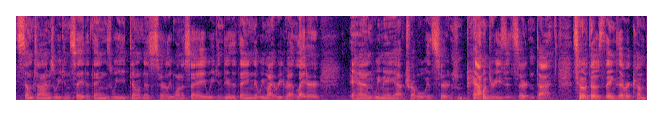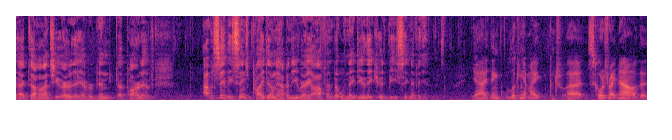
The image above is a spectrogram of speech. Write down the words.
sometimes we can say the things we don't necessarily want to say, we can do the thing that we might regret later, and we may have trouble with certain boundaries at certain times. So, have those things ever come back to haunt you, or have they ever been a part of? I would say these things probably don't happen to you very often, but when they do, they could be significant. Yeah, I think looking at my uh, scores right now, the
